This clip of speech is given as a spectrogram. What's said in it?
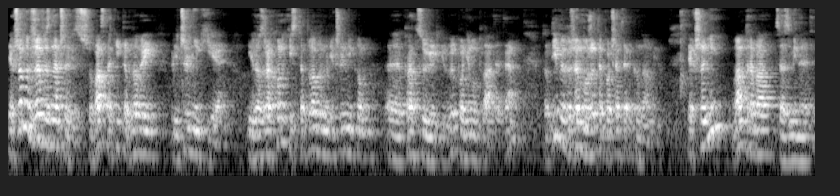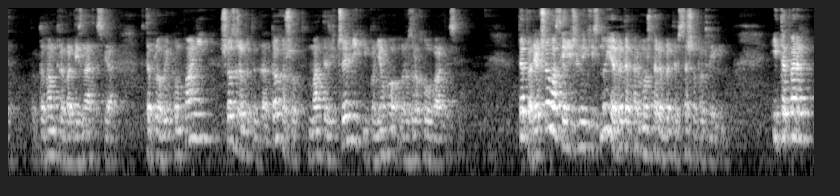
Якщо ви вже визначились, що у вас такий тепловий лічильник є, і розрахунки з тепловим лічильником е, працюють, і ви по ньому платите, тоді ви вже можете почати економію. Якщо ні, вам треба це змінити. Тобто вам треба дізнатися в тепловій компанії, що зробити для того, щоб мати лічильник і по нього розраховуватися. Тепер, якщо у вас є лічильник існує, ви тепер можете робити все, що потрібно. І тепер,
